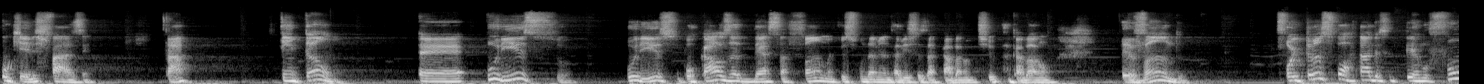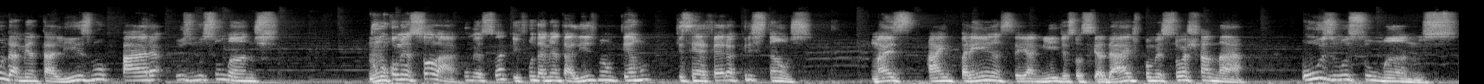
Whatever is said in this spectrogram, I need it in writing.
o que eles fazem. Tá? Então, é, por isso, por isso, por causa dessa fama que os fundamentalistas acabaram, acabaram levando, foi transportado esse termo fundamentalismo para os muçulmanos. Não começou lá, começou aqui. Fundamentalismo é um termo que se refere a cristãos. mas a imprensa e a mídia, a sociedade começou a chamar os muçulmanos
